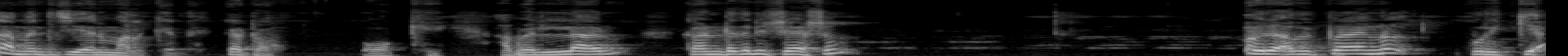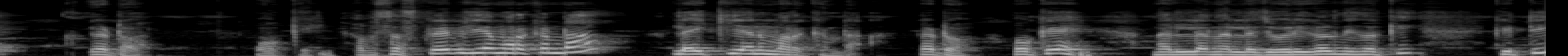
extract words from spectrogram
കമന്റ് ചെയ്യാൻ മറക്കരുത് കേട്ടോ. ഓക്കെ അപ്പോൾ എല്ലാവരും കണ്ടതിന് ശേഷം ഒരു അഭിപ്രായങ്ങൾ കുറിക്കുക കേട്ടോ? ഓക്കെ. അപ്പോൾ സബ്സ്ക്രൈബ് ചെയ്യാൻ മറക്കണ്ട ലൈക്ക് ചെയ്യാനും മറക്കണ്ട. കേട്ടോ? ഓക്കെ? നല്ല നല്ല ജോലികൾ നിങ്ങൾക്ക് കിട്ടി.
